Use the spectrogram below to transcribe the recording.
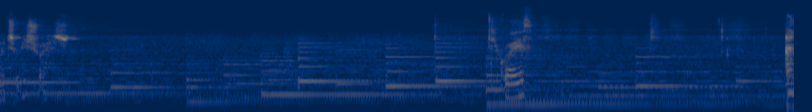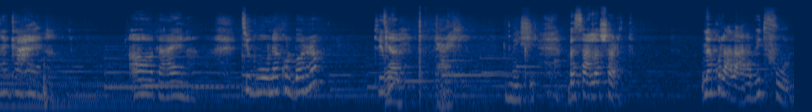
ما تشوفيش وحش. انت كويسة؟ أنا جعانة. آه جعانة. تيجوا ناكل بره؟ تيجوا يلا تعالي. ماشي. بس على شرط. ناكل على عربية فول.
